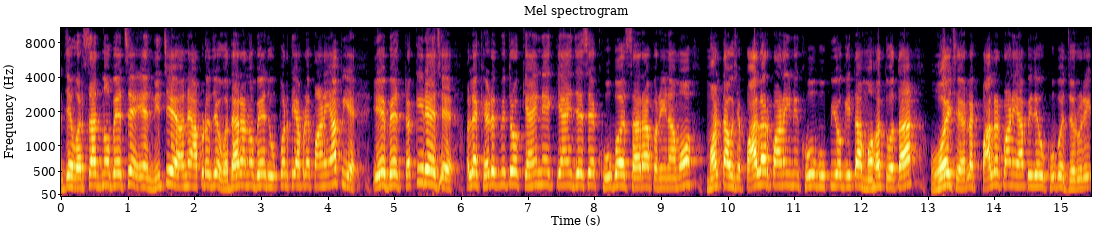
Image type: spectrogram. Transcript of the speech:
જે વરસાદનો ભેજ છે એ નીચે અને આપણો જે વધારાનો ભેજ ઉપરથી આપણે પાણી આપીએ, એ ભેજ ટકી રહે છે. એટલે ખેડૂત મિત્રો, ક્યાંય ને ક્યાંય જે છે ખૂબ જ સારા પરિણામો મળતા હોય છે. પાલર પાણીની ખૂબ ઉપયોગીતા મહત્વતા હોય છે. એટલે પાલર પાણી આપી દેવું ખૂબ જ જરૂરી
